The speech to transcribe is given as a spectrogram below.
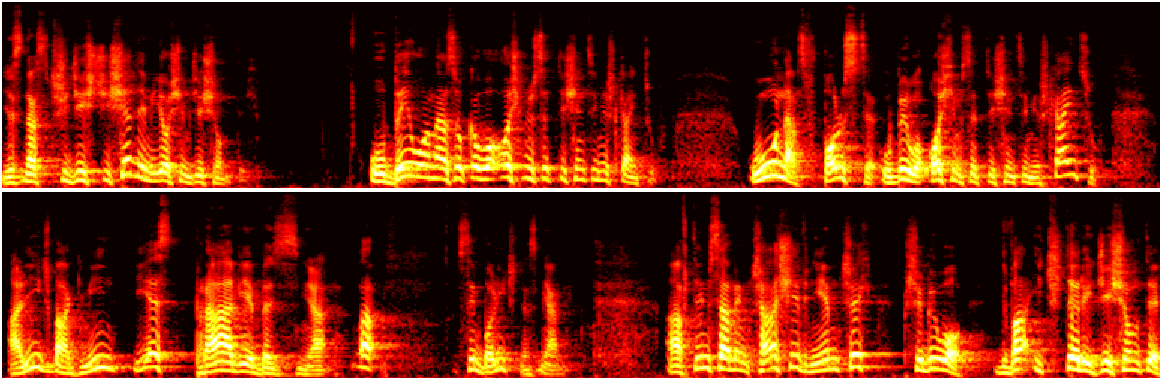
jest nas 37,8. Ubyło nas około 800 tysięcy mieszkańców. U nas w Polsce ubyło 800 tysięcy mieszkańców, a liczba gmin jest prawie bez zmian. No, symboliczne zmiany. A w tym samym czasie w Niemczech przybyło 2,4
